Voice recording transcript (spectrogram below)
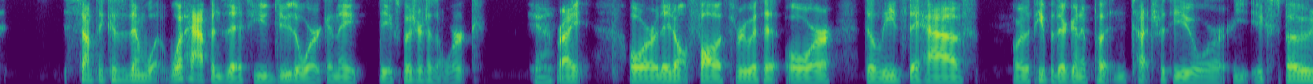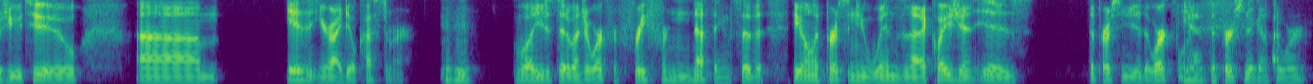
something because then what what happens if you do the work and they the exposure doesn't work Yeah. right or they don't follow through with it or the leads they have or the people they're going to put in touch with you or expose you to um isn't your ideal customer Mhm. well you just did a bunch of work for free for nothing so the the only person who wins in that equation is the person you did the work for Yeah. The person who got the work.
